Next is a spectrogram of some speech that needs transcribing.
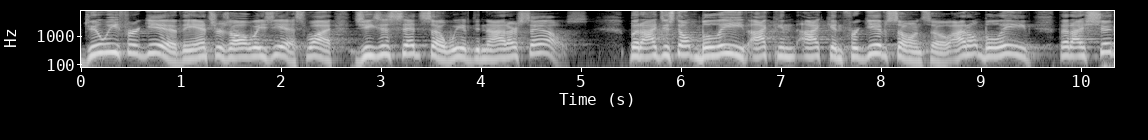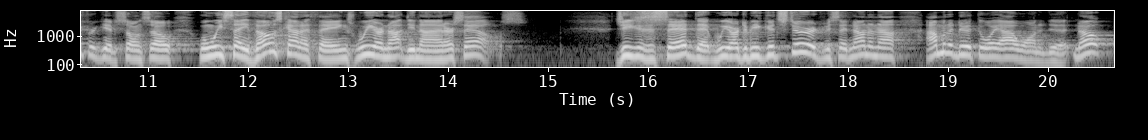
Do we forgive? The answer is always yes. Why? Jesus said so. We have denied ourselves. But I just don't believe I can, I can forgive so and so. I don't believe that I should forgive so and so. When we say those kind of things, we are not denying ourselves. Jesus has said that we are to be good stewards. We said, no, no, no, I'm going to do it the way I want to do it. Nope.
